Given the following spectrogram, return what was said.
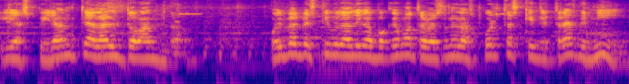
y aspirante al alto mando. Vuelve al vestíbulo de la Liga Pokémon atravesando las puertas que hay detrás de mí.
